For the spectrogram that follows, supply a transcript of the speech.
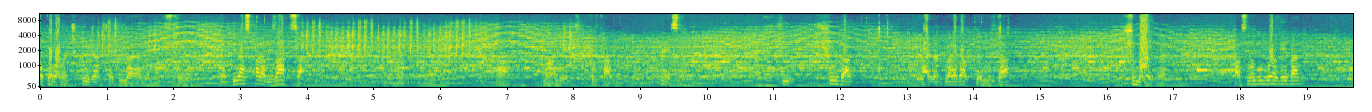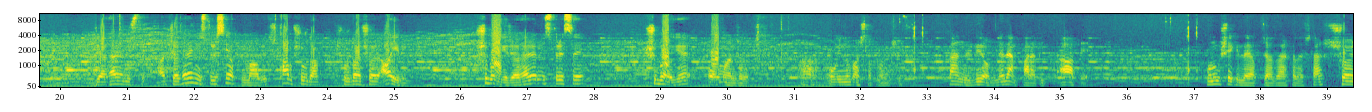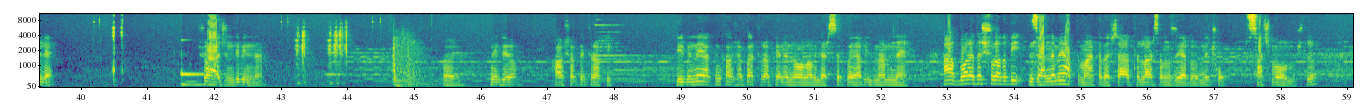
otobana çıkmayacak şekilde ayarlamak istiyorum. Ya biraz paramız artsa. Ha, maliyet kurtarmak Neyse. Şimdi şuradan kaynaklara baktığımızda şu bölge aslında bu bölgeyi ben cevher endüstri cevher endüstrisi yapayım abi. Tam şuradan şuradan şöyle ayırayım. Şu bölge cevher endüstrisi, şu bölge ormancılık. Aa, oyunu başlatmamışız. Ben de diyorum neden para bitti abi. Bunu bu şekilde yapacağız arkadaşlar. Şöyle şu ağacın dibinden böyle ne diyor? Kavşak ve trafik. Birbirine yakın kavşaklar trafiğe neden olabilir. Sık veya bilmem ne. Ha bu arada şurada bir düzenleme yaptım arkadaşlar. Hatırlarsanız diğer bölümde çok saçma olmuştu.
